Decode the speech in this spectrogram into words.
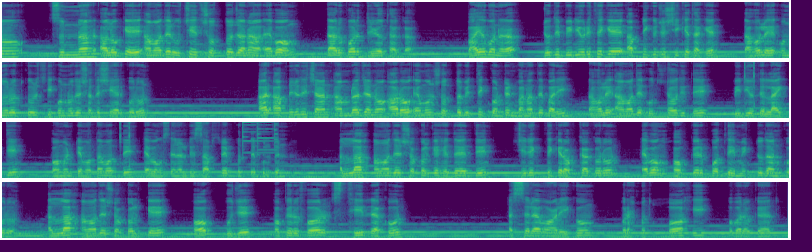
সুন্নাহর আলোকে আমাদের উচিত সত্য জানা এবং তার উপর দৃঢ় থাকা। ভাই বোনেরা, যদি ভিডিওটি থেকে আপনি কিছু শিখে থাকেন, তাহলে অনুরোধ করছি অন্যদের সাথে শেয়ার করুন। আর আপনি যদি চান আমরা যেন আরও এমন সত্যভিত্তিক কন্টেন্ট বানাতে পারি, তাহলে আমাদের উৎসাহ দিতে ভিডিওতে লাইক দিন কমেন্টে মতামত দিন এবং চ্যানেলটি সাবস্ক্রাইব করতে ভুলবেন না। আল্লাহ আমাদের সকলকে হেদায়েত দিন, শিরিক থেকে রক্ষা করুন এবং হকের পথে মৃত্যু দান করুন। আল্লাহ আমাদের সকলকে হক বুঝে, হকের উপর স্থির রাখুন। আসসালামু আলাইকুম রহমতুল্লাহি ওবরাকাতুহ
